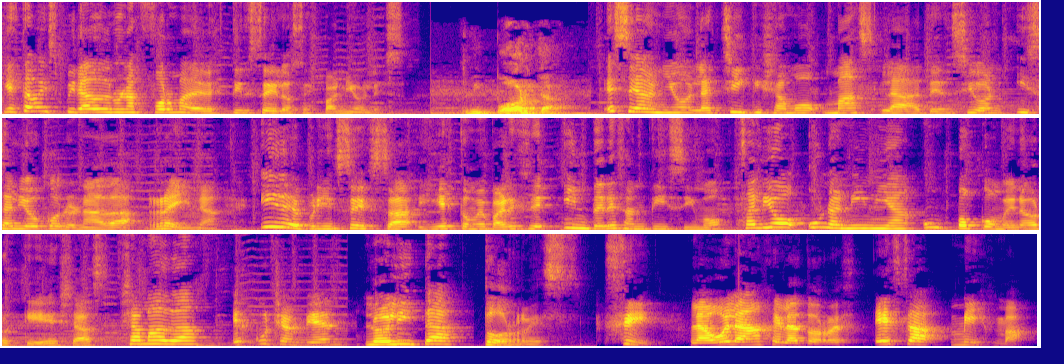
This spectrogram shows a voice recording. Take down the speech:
y estaba inspirado en una forma de vestirse de los españoles. ¿Qué me importa? Ese año la chiqui llamó más la atención y salió coronada reina. Y de princesa, y esto me parece interesantísimo, salió una niña un poco menor que ellas, llamada, escuchen bien, Lolita Torres. Sí, la abuela Ángela Torres, esa misma.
